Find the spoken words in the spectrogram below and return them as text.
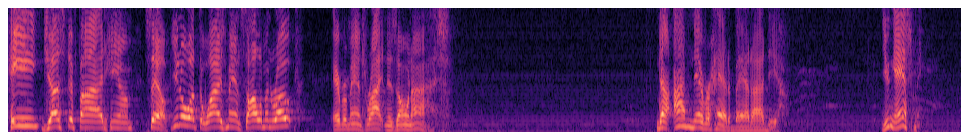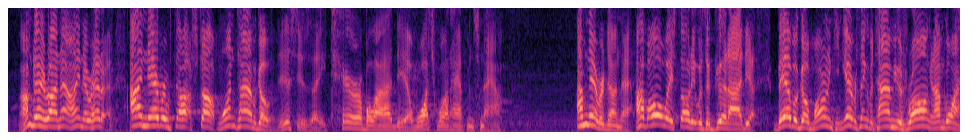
He justified himself. You know what the wise man Solomon wrote? every man's right in his own eyes. Now, I've never had a bad idea. You can ask me. I'm telling you right now, I ain't never had a, I never thought, stopped one time ago, this is a terrible idea. Watch what happens now. I've never done that. I've always thought it was a good idea. Bev will go, Marlon, can you ever think of a time you was wrong? And I'm going,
